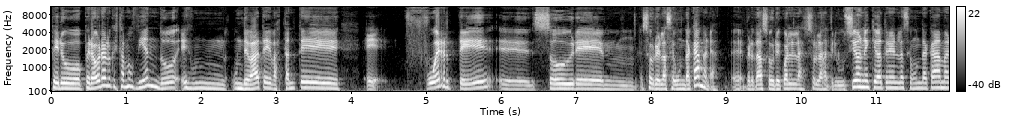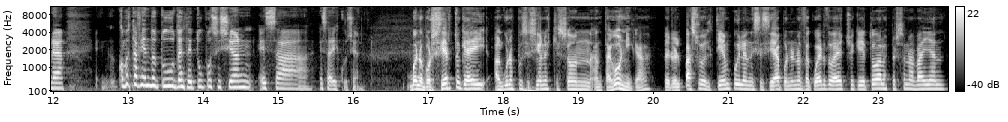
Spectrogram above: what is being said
pero, pero ahora lo que estamos viendo es un, un debate bastante fuerte eh, sobre, mm, sobre la segunda cámara, eh, ¿verdad? Sobre cuáles son las atribuciones que va a tener la segunda cámara. ¿Cómo estás viendo tú desde tu posición esa, esa discusión? Bueno, por cierto que hay algunas posiciones que son antagónicas, pero el paso del tiempo y la necesidad de ponernos de acuerdo ha hecho que todas las personas vayan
